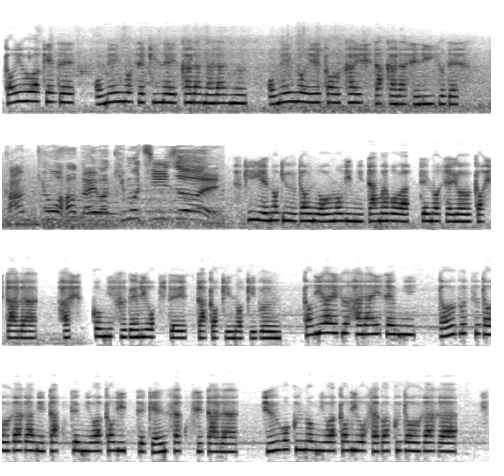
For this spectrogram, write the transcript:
というわけで、おめえの関ねえからならぬ、おめえの家倒壊したからシリーズです。環境破壊は気持ちいいぞいスキーへの牛丼大盛りに卵割って乗せようとしたら、端っこに滑り落ちていった時の気分。とりあえず腹いせに、動物動画が見たくて鶏って検索したら、中国の鶏を裁く動画が、ヒ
